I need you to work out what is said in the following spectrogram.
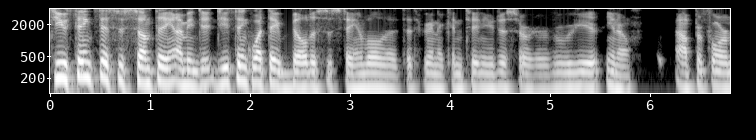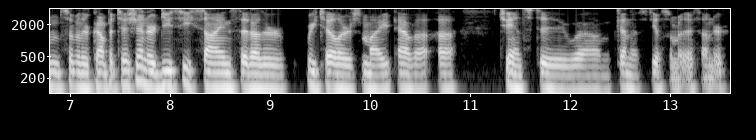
Do you think this is something? I mean, do, do you think what they've built is sustainable? That, that they're going to continue to sort of, re, you know, outperform some of their competition, or do you see signs that other retailers might have a, a chance to um, kind of steal some of their thunder?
